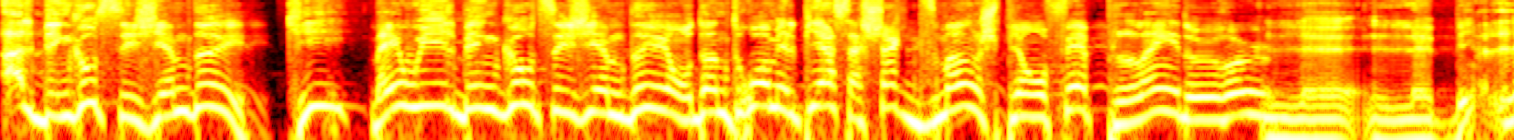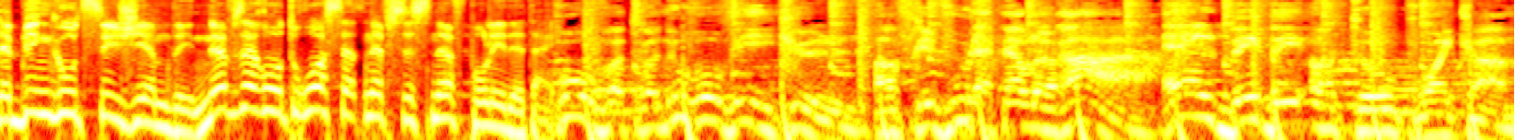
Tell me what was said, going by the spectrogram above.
Ah, le bingo de CJMD! Qui? Ben oui, le bingo de CJMD. On donne 3000 pièces à chaque dimanche, puis on fait plein d'heureux. Le, le B... Le bingo de CJMD. 903-7969 pour les détails. Pour votre nouveau véhicule, offrez-vous la perle rare. lbbauto.com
